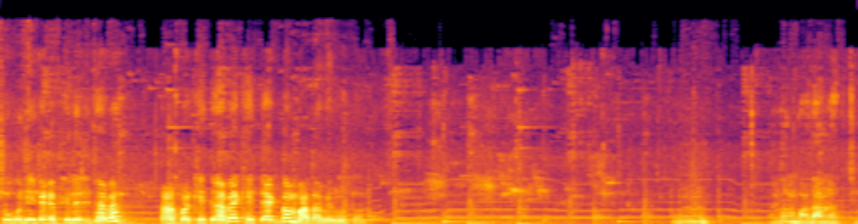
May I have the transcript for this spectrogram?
সবুজ এইটাকে ফেলে দিতে হবে। তারপর খেতে হবে খেতে একদম বাদামের মতো। হুম একদম বাদাম লাগছে।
